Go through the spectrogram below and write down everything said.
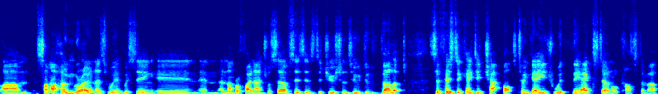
are um, some are homegrown, as we're, we're seeing in, in a number of financial services institutions who developed sophisticated chatbots to engage with the external customer,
